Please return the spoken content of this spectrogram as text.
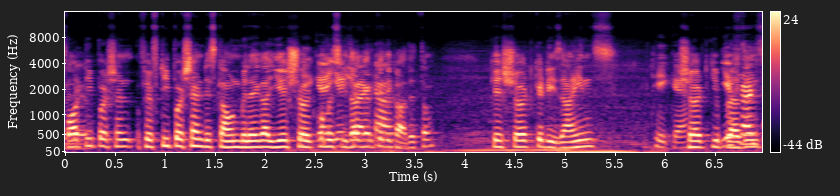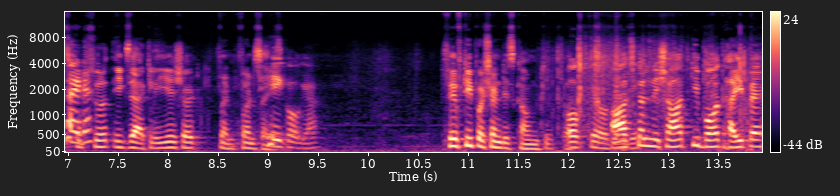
forty percent fifty percent discount मिलेगा। ये शर्ट को मैं सीधा करके दिखा देता हूँ कि शर्ट के डिजाइंस ठीक है। शर्ट की प्रेजेंस खूबसूरत एग्जैक्टली ये शर्ट फ्रंट फ्रंट ठीक हो। गया। फिफ्टी परसेंट डिस्काउंट के। ओके ओके आजकल निशात की बहुत हाइप है।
